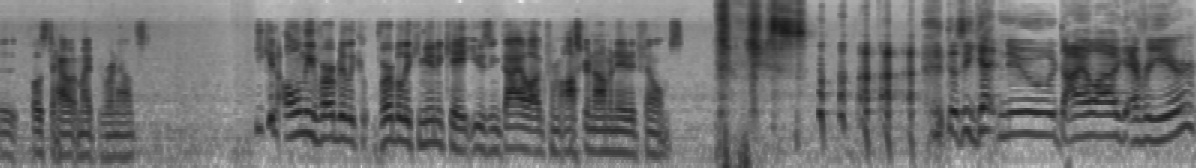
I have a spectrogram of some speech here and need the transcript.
uh, close to how it might be pronounced. He can only verbally verbally communicate using dialogue from Oscar-nominated films. Does he get new dialogue every year?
